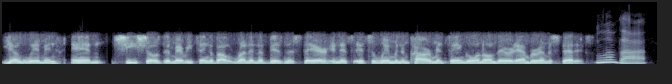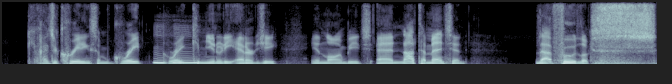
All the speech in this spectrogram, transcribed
young women, and she shows them everything about running a business there. And it's it's a women empowerment thing going on there at Amber M Aesthetics. Love that. You guys are creating some great, great Mhm. community energy in Long Beach. And not to mention, that food looks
